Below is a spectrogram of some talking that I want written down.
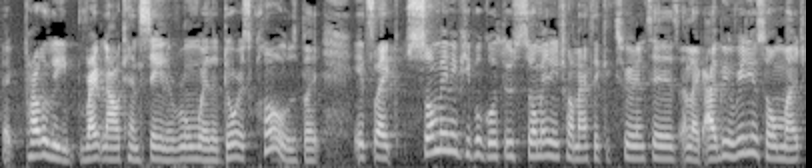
like probably right now can stay in a room where the door is closed. But it's like so many people go through so many traumatic experiences. And like i've been reading so much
